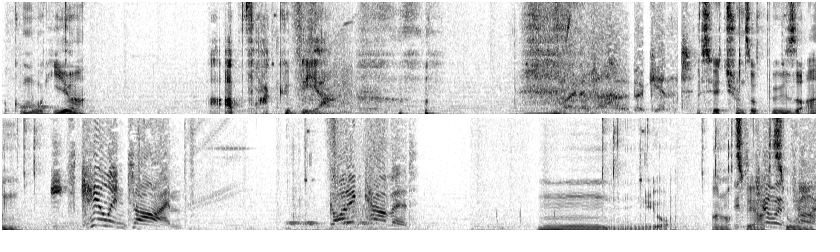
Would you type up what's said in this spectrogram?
Oh, guck mal hier. Ah, Abwrackgewehr. Meine Wache beginnt. Das hört schon so böse an. Hm, ja, mal noch zwei Aktionen.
